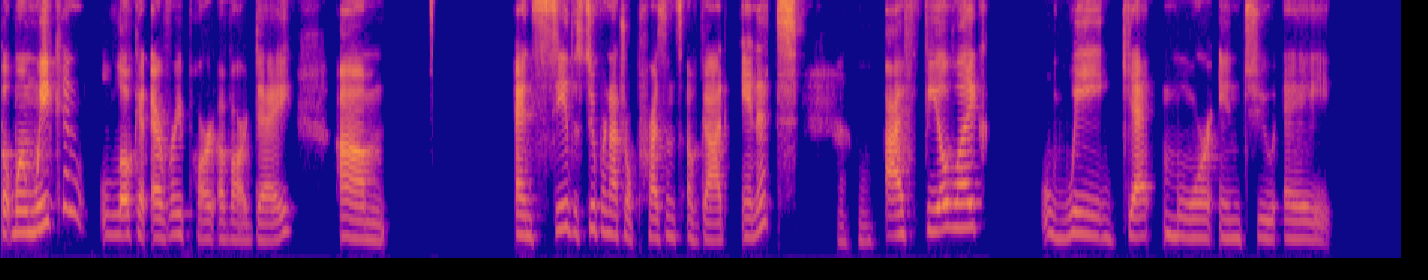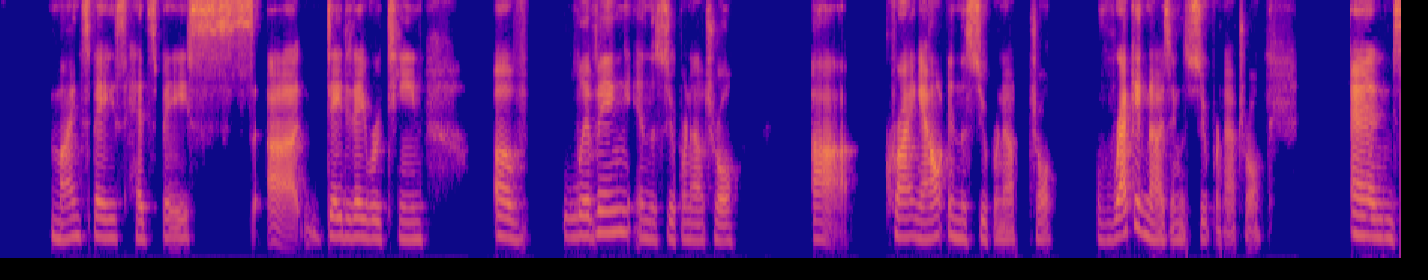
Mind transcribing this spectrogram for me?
But when we can look at every part of our day, um, and see the supernatural presence of God in it, Mhm. I feel like we get more into a mind space, headspace, uh, day-to-day routine of living in the supernatural, uh, crying out in the supernatural, recognizing the supernatural, and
